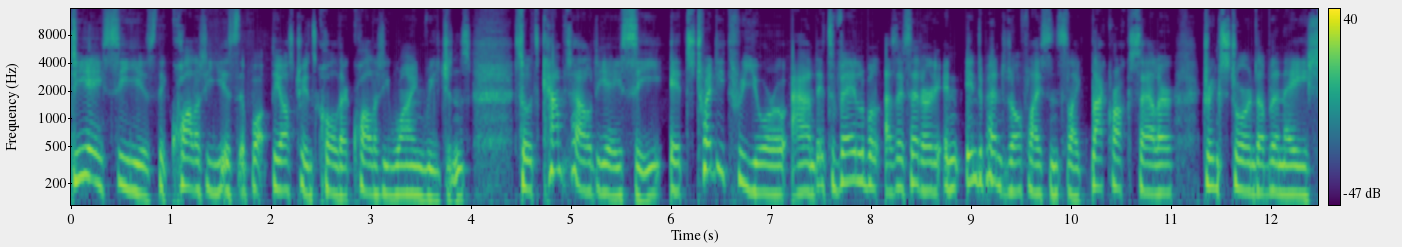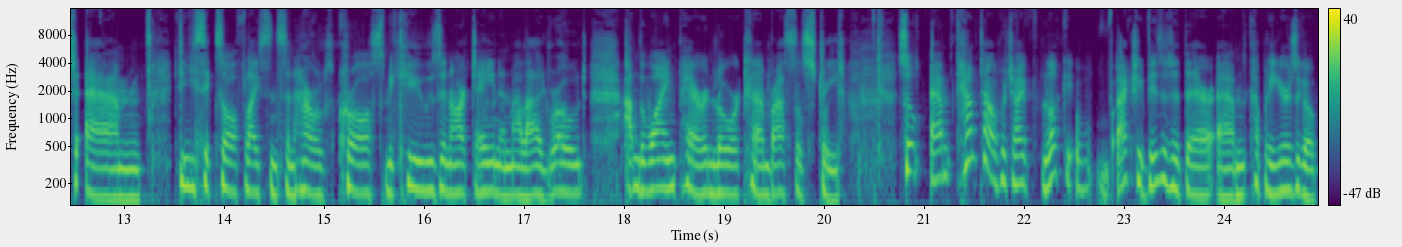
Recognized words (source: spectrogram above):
DAC is the quality is what the Austrians call their quality wine regions. So it's Kamptal DAC. It's 23 euro, and it's available, as I said earlier, in independent off license like Blackrock Cellar, Drink Store in Dublin 8, um, D6 off license in Harold's Cross, McHugh's in Artane and Malahide Road, and the Wine Pair in Lower Clanbrassil Street. So um, Kamptal, which lucky, actually visited there um, a couple of years ago,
